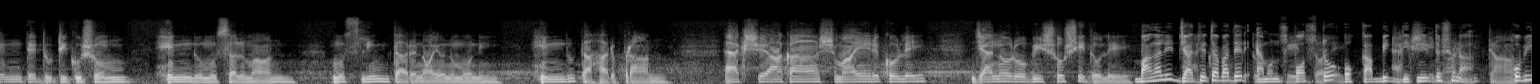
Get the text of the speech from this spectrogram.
বৃন্তে দুটি কুসুম, হিন্দু মুসলমান, মুসলিম তার নয়নমণি, হিন্দু তাহার প্রাণ। একশে আকাশ মায়ের কোলে যেন রবি শশী দোলে। বাঙালির জাতীয়তাবাদের এমন স্পষ্ট ও কাব্যিক দিক নির্দেশনা কবি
